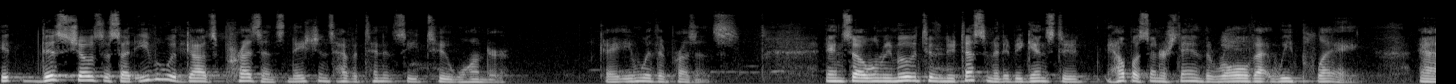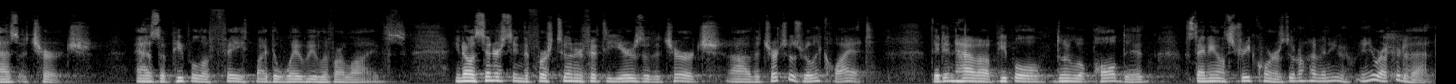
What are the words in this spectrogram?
it, this shows us that even with God's presence, nations have a tendency to wander, okay, even with their presence. And so when we move into the New Testament, it begins to help us understand the role that we play as a church, as a people of faith, by the way we live our lives. You know, it's interesting, the first 250 years of the church, uh, the church was really quiet. They didn't have uh, people doing what Paul did, standing on street corners. We don't have any, any record of that.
